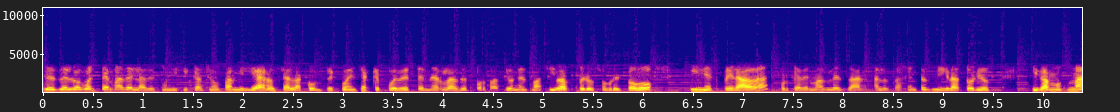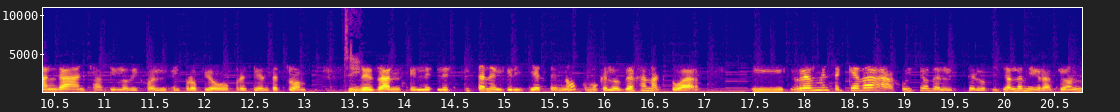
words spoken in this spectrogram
desde luego el tema de la desunificación familiar, o sea, la consecuencia que puede tener las deportaciones masivas, pero sobre todo inesperadas, porque además les dan a los agentes migratorios, digamos, manga ancha, así lo dijo el, el propio presidente Trump, Sí. les dan, el- les quitan el grillete, ¿no? Como que los dejan actuar y realmente queda a juicio del, del oficial de migración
